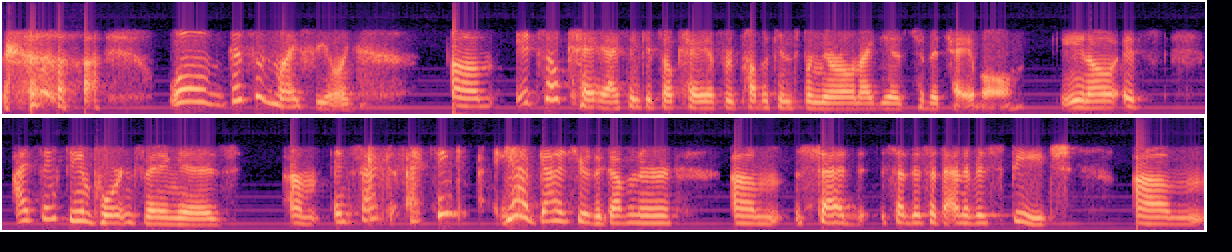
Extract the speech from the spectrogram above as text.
well, this is my feeling. Um, it's okay. I think it's okay if Republicans bring their own ideas to the table. You know, it's. I think the important thing is, um, in fact, I think yeah, I've got it here. The governor um, said said this at the end of his speech um,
